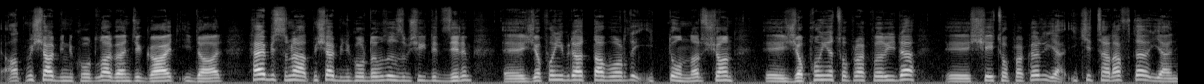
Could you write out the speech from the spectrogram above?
60'ar binlik ordular bence gayet ideal. Her bir sınıra 60'ar binlik ordularımızı hızlı bir şekilde dizelim. Ee, Japonya bir hatta bu arada itti onlar. Şu an e, Japonya topraklarıyla e, şey toprakları ya iki tarafta yani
